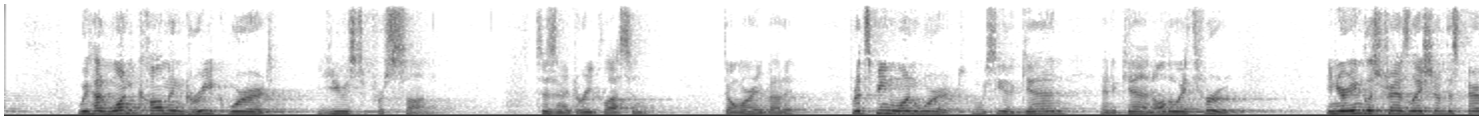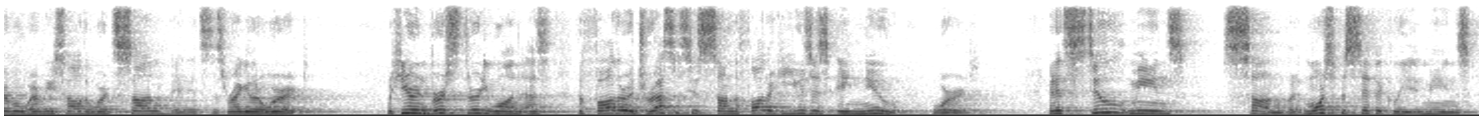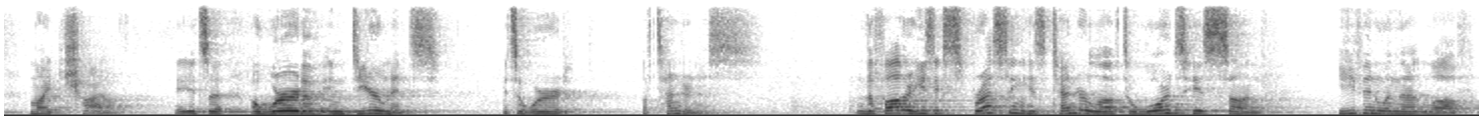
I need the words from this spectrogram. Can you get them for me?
we've had one common Greek word used for son. This isn't a Greek lesson. Don't worry about it. But it's been one word, and we see it again and again, all the way through. In your English translation of this parable, wherever you saw the word son, it's this regular word. But here in verse 31, as the Father addresses his Son, the Father, he uses a new word. And it still means son, but more specifically, it means my child. It's a, a word of endearment, it's a word of tenderness. The Father, he's expressing his tender love towards his Son, even when that love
